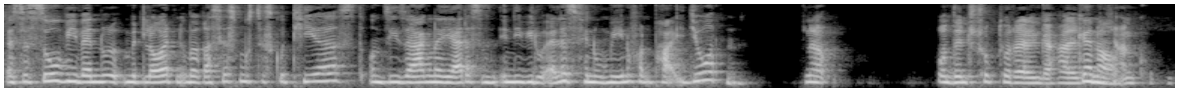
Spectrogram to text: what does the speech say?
es ist so, wie wenn du mit Leuten über Rassismus diskutierst und sie sagen, na ja, das ist ein individuelles Phänomen von ein paar Idioten. Ja. Und den strukturellen Gehalt Genau. nicht angucken.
